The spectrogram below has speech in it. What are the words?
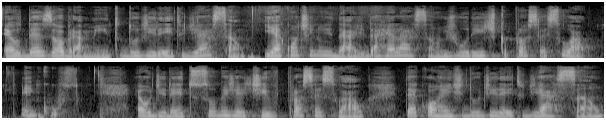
é o desdobramento do direito de ação e a continuidade da relação jurídica processual em curso. É o direito subjetivo processual decorrente do direito de ação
